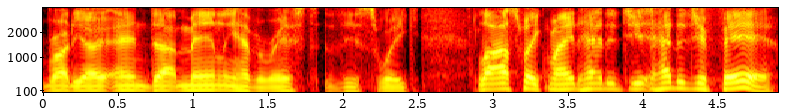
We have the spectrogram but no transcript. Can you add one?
radio, and uh, Manly have a rest this week. Last week, mate, how did you how did you fare?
